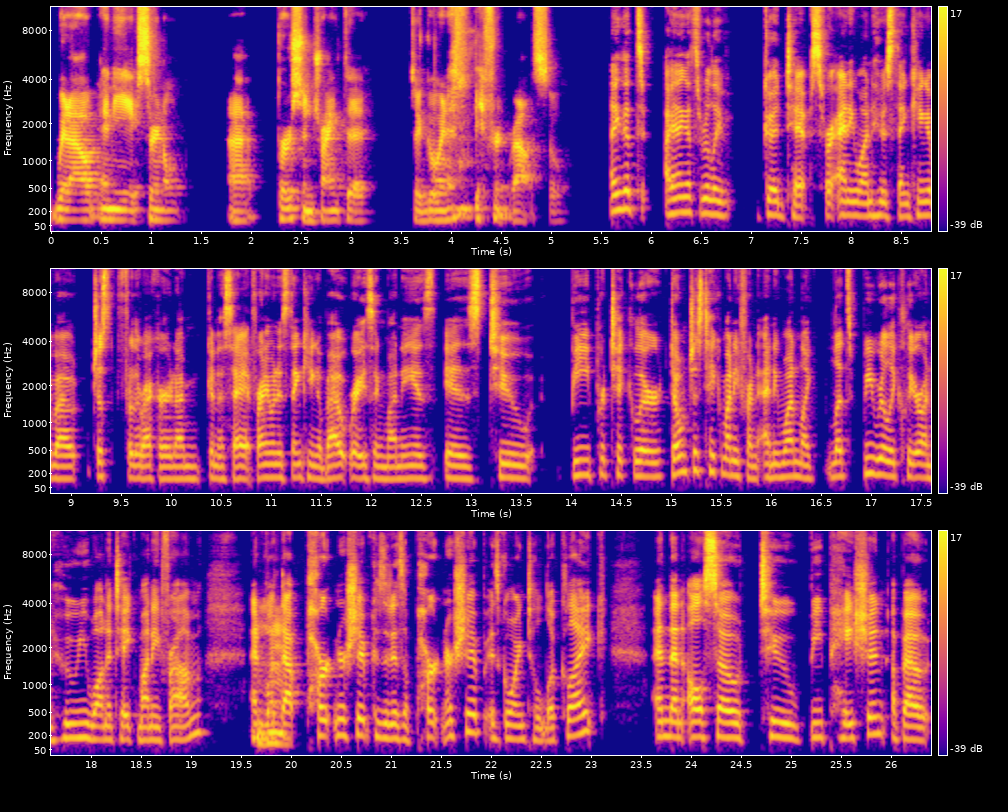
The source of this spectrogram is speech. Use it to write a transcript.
without any external uh, person trying to to go in a different route. So i think that's i think that's really good tips for anyone who's thinking about just for the record i'm going to say it for anyone who's thinking about raising money is is to be particular. Don't just take money from anyone. Like let's be really clear on who you want to take money from and mm-hmm. what that partnership because it is a partnership is going to look like. And then also to be patient about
